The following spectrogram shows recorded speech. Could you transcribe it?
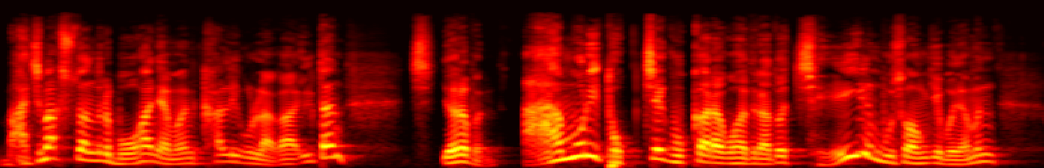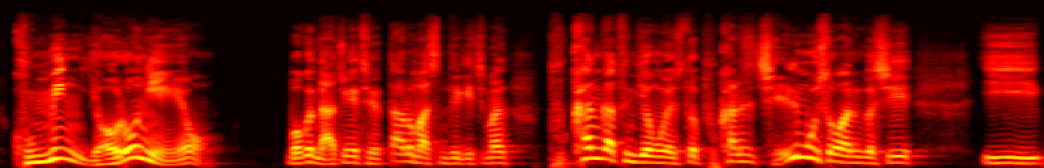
마지막 수단으로 뭐 하냐면 칼리굴라가 일단 여러분 아무리 독재 국가라고 하더라도 제일 무서운 게 뭐냐면 국민 여론이에요. 뭐 그건 나중에 제가 따로 말씀드리겠지만 북한 같은 경우에서도 북한에서 제일 무서워하는 것이 이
